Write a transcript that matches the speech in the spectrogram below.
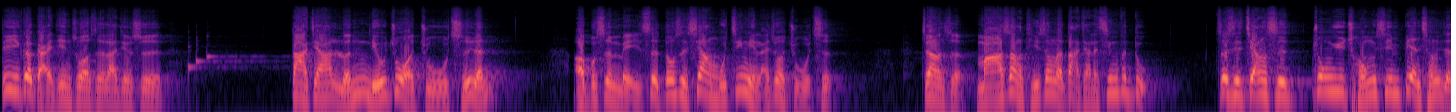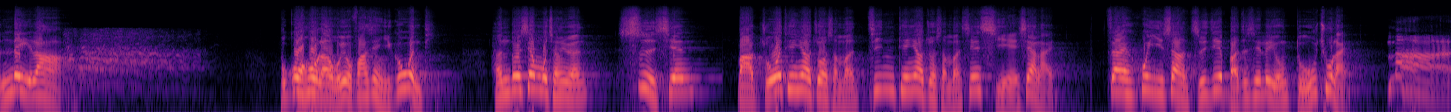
第一个改进措施，那就是大家轮流做主持人，而不是每次都是项目经理来做主持。这样子马上提升了大家的兴奋度。这些僵尸终于重新变成人类啦！不过后来我又发现一个问题：很多项目成员事先把昨天要做什么、今天要做什么先写下来。在会议上直接把这些内容读出来，妈，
